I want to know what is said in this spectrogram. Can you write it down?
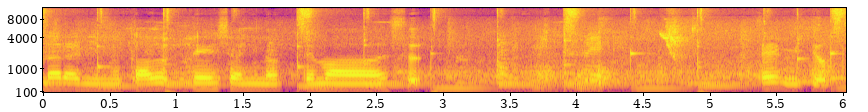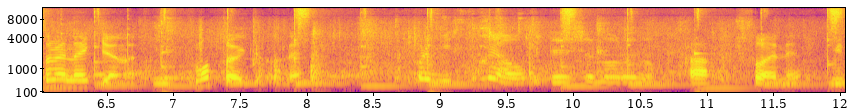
奈良に向かう電車に乗ってます。え四つ目の駅やなみもっとやけどね。これ三つ目は電車乗るの？あそうやね。三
